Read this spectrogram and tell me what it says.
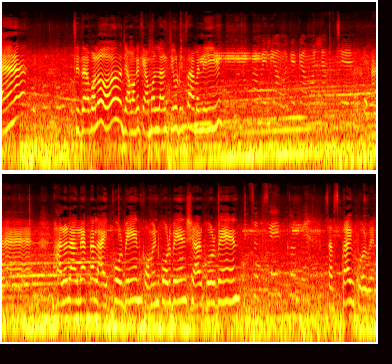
হ্যাঁ? সিদ্রা বলো, যে আমাকে কেমন লাগছে ইউটিউব ফ্যামিলি ভালো লাগলে একটা লাইক করবেন কমেন্ট করবেন শেয়ার করবেন। সাবস্ক্রাইব করবেন।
